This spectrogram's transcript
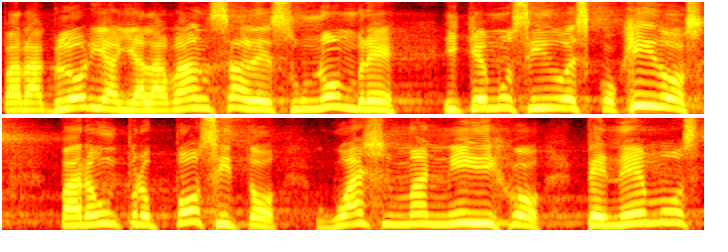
para gloria y alabanza de su nombre y que hemos sido escogidos para un propósito. Washman dijo, tenemos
